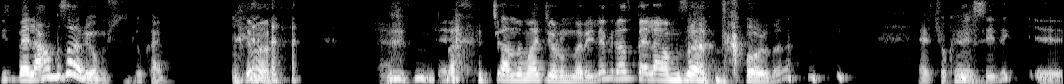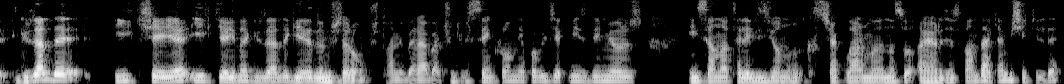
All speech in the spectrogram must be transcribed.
biz belamızı arıyormuşuz Gökalp. Değil mi? Evet. evet. Canlı maç yorumlarıyla biraz belamızı aradık orada. evet çok hevesliydik. Ee, güzel de ilk şeye, ilk yayına güzel de geri dönüşler olmuştu. Hani beraber. Çünkü biz senkron yapabilecek miyiz bilmiyoruz. İnsanlar televizyon kısacaklar mı, nasıl ayarlayacağız falan derken bir şekilde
